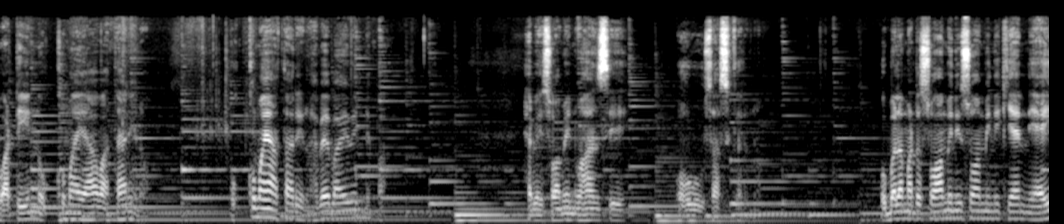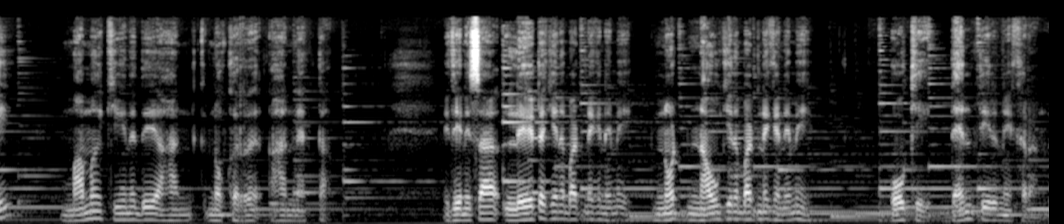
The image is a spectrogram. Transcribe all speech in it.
වටීන් ඔක්කොම යා අතාරෙනවා. ඔක්කොම අතාරෙන හැබැ බයවෙන්න එපා. හැබැයි ස්වාමීන් වහන්සේ ඔහු උසස් කරනවා. ඔබල මට ස්වාමිනි ස්වාමිනි කියන්නේ ඇයි මම කියන දේ අහන් නොකර අහන්න ඇත්තා. ඉති නිසා ලේට කියන බට්න එක නෙමේ නොට් නව් කියන බට්න එක නෙමේ ඕකේ දැන් තීරණය කරන්න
